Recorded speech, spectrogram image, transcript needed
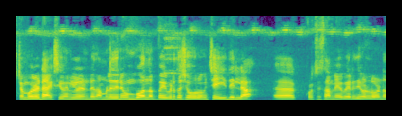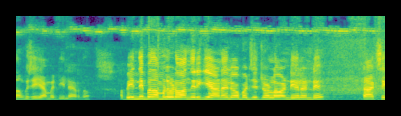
ഇഷ്ടംപോലെ ടാക്സി വണ്ടികളുണ്ട് നമ്മൾ ഇതിനു മുമ്പ് വന്നപ്പോൾ ഇവിടുത്തെ ഷോറൂം ചെയ്തില്ല. കുറച്ച് സമയപരിധി ഉള്ളതുകൊണ്ട് നമുക്ക് ചെയ്യാൻ പറ്റിയില്ലായിരുന്നു. അപ്പോൾ ഇന്നിപ്പോൾ നമ്മളിവിടെ വന്നിരിക്കുകയാണ്. ലോ ബഡ്ജറ്റുള്ള വണ്ടികളുണ്ട്. ടാക്സി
